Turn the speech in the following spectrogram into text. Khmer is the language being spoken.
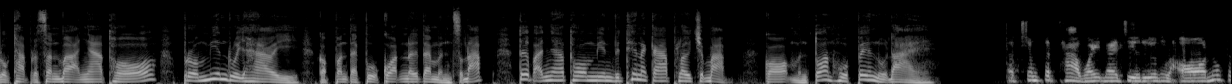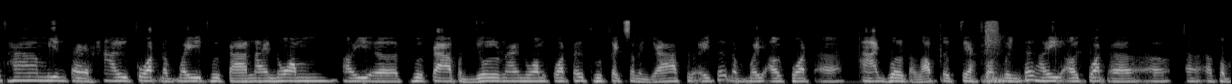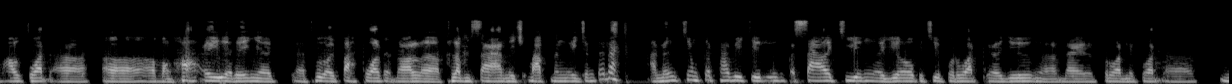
លោកថាប្រសិនបើអាជ្ញាធរព្រមមានរួចហើយក៏ប៉ុន្តែពួកគាត់នៅតែមិនស្ដាប់ទើបអាជ្ញាធរមានវិធានការផ្លូវច្បាប់ក៏មិនទាន់ហួសពេលនោះដែរ ខ្ញុំគិតថាអ្វីដែលជារឿងល្អនោះគឺថាមានតែហៅគាត់ដើម្បីធ្វើការណែនាំហើយធ្វើការបញ្យលណែនាំគាត់ទៅធ្វើកិច្ចសន្យាធ្វើអីទៅដើម្បីឲ្យគាត់អាចវិលត្រឡប់ទៅផ្ទះគាត់វិញទៅហើយឲ្យគាត់កុំឲ្យគាត់បង្ហោះអីរែងធ្វើឲ្យប៉ះពាល់ទៅដល់ខ្លឹមសារនៃច្បាប់នឹងអីចឹងទៅណាអានឹងខ្ញុំគិតថាវាជារឿងប្រសើរជាងយកប្រជាពលរដ្ឋយើងដែលគ្រាន់តែគាត់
